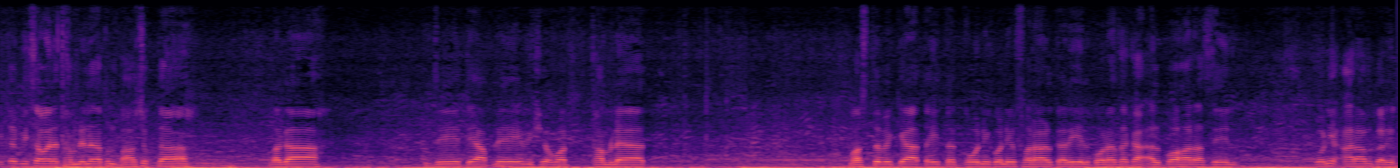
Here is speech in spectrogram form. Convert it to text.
इथं विसावायला थांबलेल्या आपण पाहू शकता. बघा जे ते आपले विषयावर थांबल्यात. मस्तपैकी आता इथं कोणी कोणी फराळ करेल कोणाचा काय अल्पाहार असेल कोणी आराम करेल.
